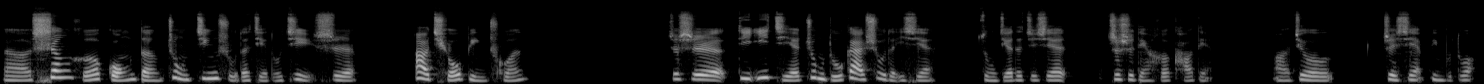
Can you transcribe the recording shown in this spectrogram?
呃，砷和汞等重金属的解毒剂是二球丙醇。这是第一节中毒概述的一些总结的这些知识点和考点，啊，就这些并不多。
